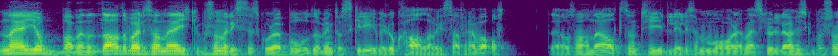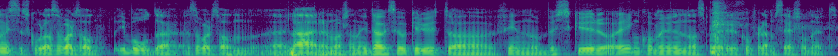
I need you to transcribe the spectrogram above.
når jeg jobba med det da det var litt sånn, Jeg gikk jo på journalisthøgskole i Bodø og begynte å skrive i lokalavisa fra jeg var åtte. og så hadde jeg alltid sånn tydelig liksom, mål hva jeg skulle. Jeg husker på journalisthøgskolen så var det sånn i Bodø så var det sånn, eh, Læreren var sånn I dag skal dere ut og finne noen busker og ringe kommunen og spørre hvorfor de ser sånn ut.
